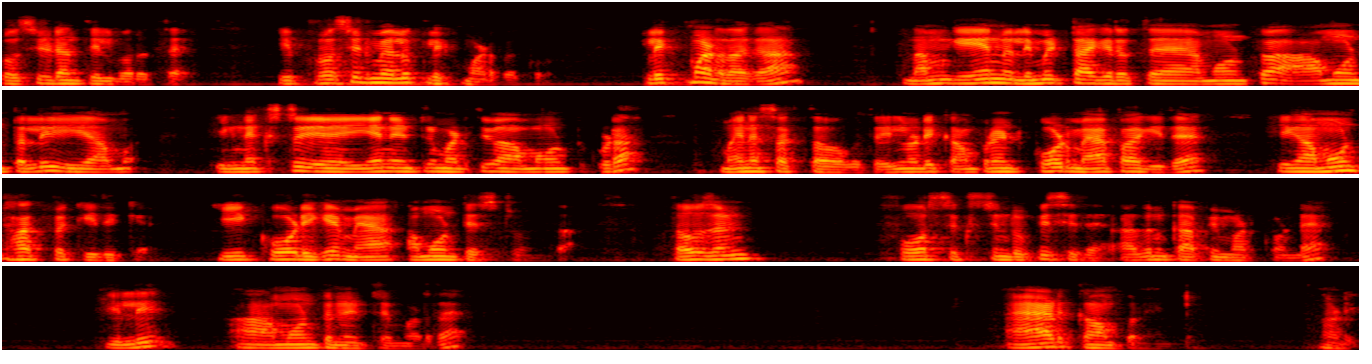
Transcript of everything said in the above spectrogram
ಪ್ರೊಸೀಡ್ ಅಂತ ಇಲ್ಲಿ ಬರುತ್ತೆ. ಈ ಪ್ರೊಸೀಡ್ ಮೇಲೂ ಕ್ಲಿಕ್ ಮಾಡಬೇಕು. ಕ್ಲಿಕ್ ಮಾಡಿದಾಗ ನಮ್ಗೆ ಏನು ಲಿಮಿಟ್ ಆಗಿರುತ್ತೆ ಅಮೌಂಟ್ ಆ ಅಮೌಂಟ್ ಅಲ್ಲಿ ಈ ಈಗ ನೆಕ್ಸ್ಟ್ ಏನ್ ಎಂಟ್ರಿ ಮಾಡ್ತೀವಿ ಆ ಅಮೌಂಟ್ ಕೂಡ ಮೈನಸ್ ಆಗ್ತಾ ಹೋಗುತ್ತೆ. ಇಲ್ಲಿ ನೋಡಿ ಕಾಂಪೊನೆಂಟ್ ಕೋಡ್ ಮ್ಯಾಪ್ ಆಗಿದೆ. ಈಗ ಅಮೌಂಟ್ ಹಾಕ್ಬೇಕು ಇದಕ್ಕೆ. ಈ ಕೋಡಿಗೆ ಮ್ಯಾ ಅಮೌಂಟ್ ಎಷ್ಟು ಅಂತ. ತೌಸಂಡ್ ಫೋರ್ ಸಿಕ್ಸ್ಟೀನ್ ರುಪೀಸ್ ಇದೆ. ಅದನ್ನ ಕಾಪಿ ಮಾಡಿಕೊಂಡೆ. ಇಲ್ಲಿ ಆ ಅಮೌಂಟ್ ಎಂಟ್ರಿ ಮಾಡಿದೆ. ಆಡ್ ಕಾಂಪೊನೆಂಟ್ ನೋಡಿ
